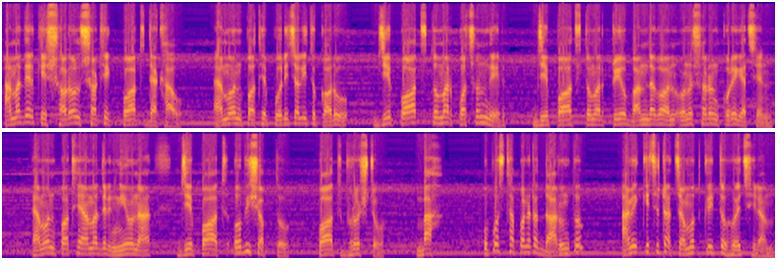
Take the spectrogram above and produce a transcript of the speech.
আমাদেরকে সরল সঠিক পথ দেখাও। এমন পথে পরিচালিত করো, যে পথ তোমার পছন্দের যে পথ তোমার প্রিয় বান্দাগণ অনুসরণ করে গেছেন, এমন পথে আমাদের নিও না যে পথ অভিশপ্ত, পথ ভ্রষ্ট। বাহ, উপস্থাপনাটা দারুণ তো। আমি কিছুটা চমৎকৃত হয়েছিলাম।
